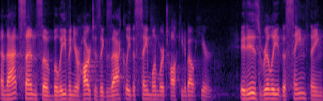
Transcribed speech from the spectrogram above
And that sense of believe in your heart is exactly the same one we're talking about here. It is really the same thing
